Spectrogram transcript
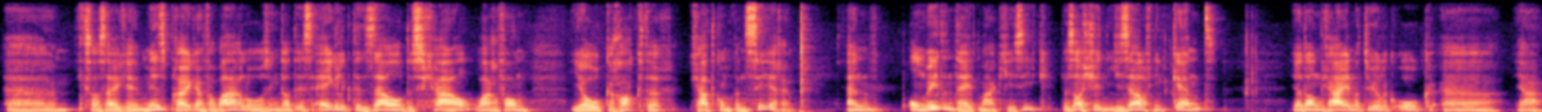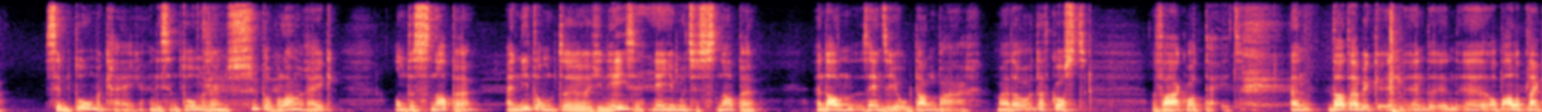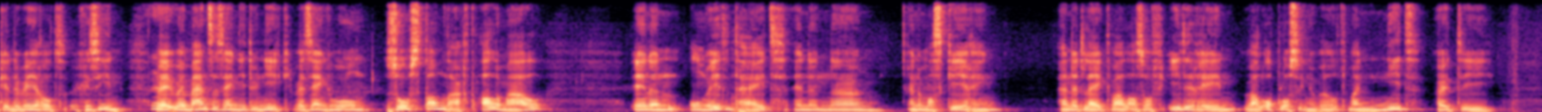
uh, ik zou zeggen, misbruik en verwaarlozing. Dat is eigenlijk dezelfde schaal waarvan jouw karakter gaat compenseren. En onwetendheid maakt je ziek. Dus als je jezelf niet kent, ja, dan ga je natuurlijk ook ja, symptomen krijgen. En die symptomen zijn dus super belangrijk om te snappen en niet om te genezen. Nee, je moet ze snappen en dan zijn ze je ook dankbaar. Maar dat, dat kost vaak wat tijd. En dat heb ik in, in, in, eh, op alle plekken in de wereld gezien. Wij, wij mensen zijn niet uniek. Wij zijn gewoon zo standaard allemaal in een onwetendheid, in een, uh, in een maskering. En het lijkt wel alsof iedereen wel oplossingen wilt, maar niet uit, die,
